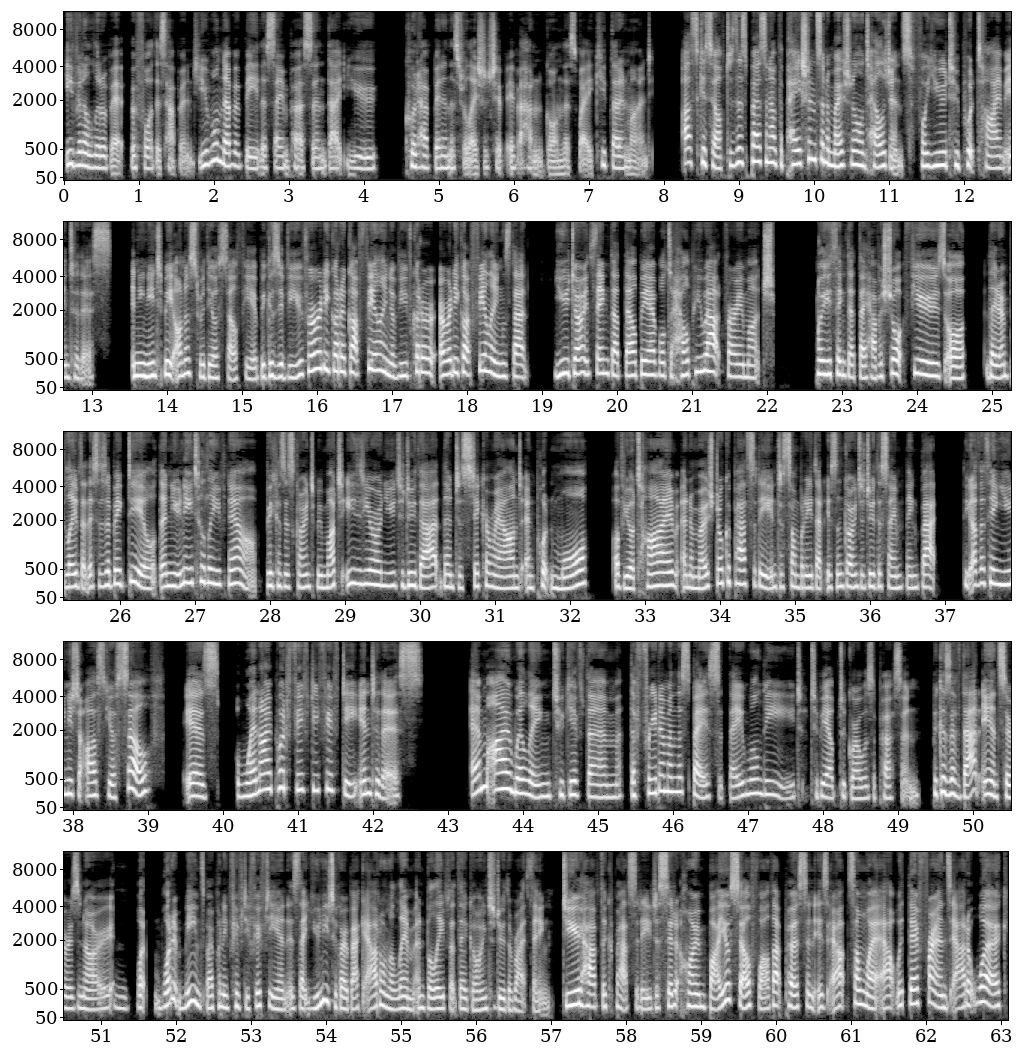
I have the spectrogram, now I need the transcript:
even a little bit before this happened. You will never be the same person that you could have been in this relationship if it hadn't gone this way. Keep that in mind. Ask yourself, does this person have the patience and emotional intelligence for you to put time into this? And you need to be honest with yourself here because if you've already got a gut feeling, if you've got a, already got feelings that you don't think that they'll be able to help you out very much, or you think that they have a short fuse or they don't believe that this is a big deal, then you need to leave now because it's going to be much easier on you to do that than to stick around and put more of your time and emotional capacity into somebody that isn't going to do the same thing back. The other thing you need to ask yourself is when I put 50 50 into this, am I willing to give them the freedom and the space that they will need to be able to grow as a person? Because if that answer is no, what, what it means by putting 50 50 in is that you need to go back out on a limb and believe that they're going to do the right thing. Do you have the capacity to sit at home by yourself while that person is out somewhere, out with their friends, out at work,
